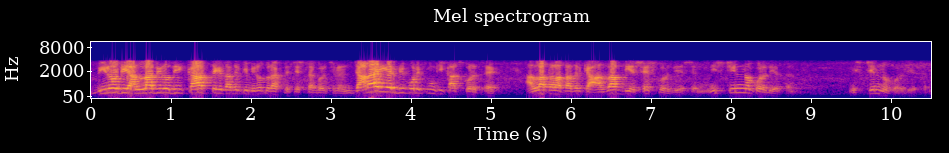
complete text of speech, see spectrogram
বিরোধী, আল্লাহ বিরোধী কাজ থেকে তাদেরকে বিরত রাখতে চেষ্টা করেছিলেন। যারাই এর বিপরীতমুখী কাজ করেছে, আল্লাহ তালা তাদেরকে আজাব দিয়ে শেষ করে দিয়েছেন, নিশ্চিন্ন করে দিয়েছেন, নিশ্চিন্ন করে দিয়েছেন।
